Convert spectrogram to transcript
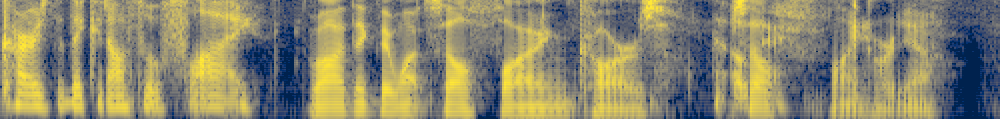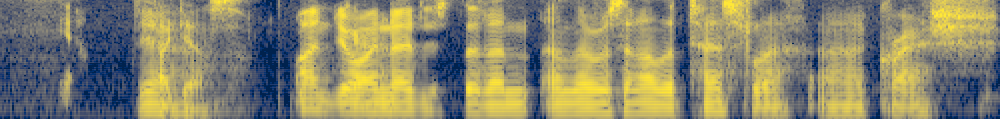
cars that they can also fly? Well, I think they want self flying cars. Okay. Self flying car, yeah. Yeah, I guess. Mind you, I noticed that an, and there was another Tesla uh, crash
